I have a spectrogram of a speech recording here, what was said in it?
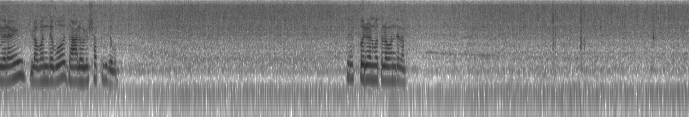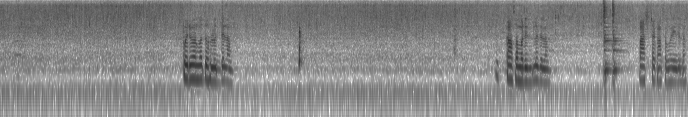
এবার আমি লবণ দেবো, ঝাল, হলুদ সব কিছু দেবো পরিমাণ মতো লবণ দিলাম। পরিমাণ মতো হলুদ দিলাম। কাঁচামরিচগুলো দিলাম। পাঁচটা কাঁচামরিচ দিলাম।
